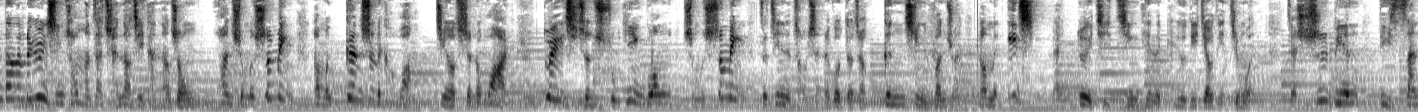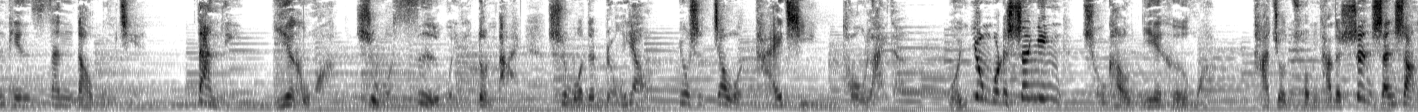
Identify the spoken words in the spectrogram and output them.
灵大大的运行，充满在晨祷祭坛当中，唤醒我们生命，让我们更深的渴望进入神的话语，对齐神属天眼光，什么生命在今天早晨能够得到更新与翻转。让我们一起来对齐今天的 QD 焦点经文，在诗篇第三篇三到五节。但你耶和华是我四围的盾牌，是我的荣耀，又是叫我抬起头来的。我用我的声音求靠耶和华。他就从他的圣山上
